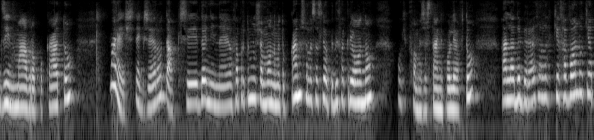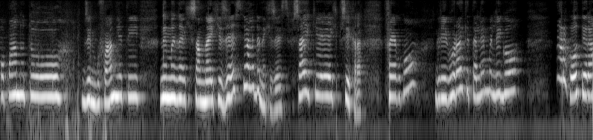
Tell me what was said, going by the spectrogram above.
τζιν μαύρο από κάτω. Μ' αρέσει, δεν ξέρω, εντάξει, δεν είναι, θα προτιμούσα μόνο με το πουκάμισο, αλλά σας λέω, επειδή θα κρυώνω, όχι που θα με ζεστάνει πολύ αυτό, αλλά δεν πειράζει, αλλά και θα βάλω και από πάνω το τζιν μπουφάν, γιατί ναι, μεν έχει σαν να έχει ζέστη, αλλά δεν έχει ζέστη. Φυσάει και έχει ψύχρα. Φεύγω γρήγορα και τα λέμε λίγο αργότερα.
